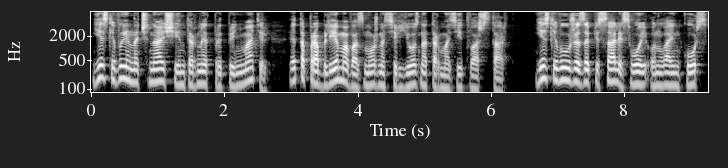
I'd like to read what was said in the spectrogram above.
Если вы начинающий интернет-предприниматель, эта проблема, возможно, серьезно тормозит ваш старт. Если вы уже записали свой онлайн-курс,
